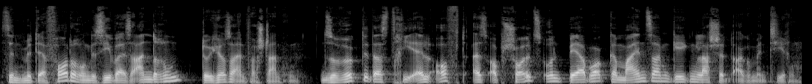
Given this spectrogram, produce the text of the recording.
sind mit der Forderung des jeweils anderen durchaus einverstanden. So wirkte das Triell oft, als ob Scholz und Baerbock gemeinsam gegen Laschet argumentieren.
